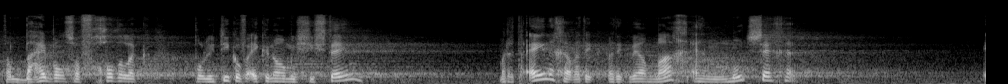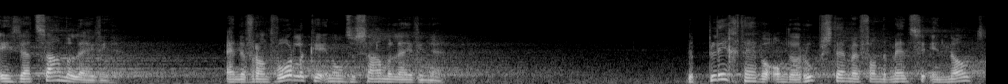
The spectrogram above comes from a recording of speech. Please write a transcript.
van bijbels of goddelijk politiek of economisch systeem. Maar het enige wat ik, wat ik wel mag en moet zeggen, is dat samenlevingen en de verantwoordelijken in onze samenlevingen de plicht hebben om de roepstemmen van de mensen in nood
